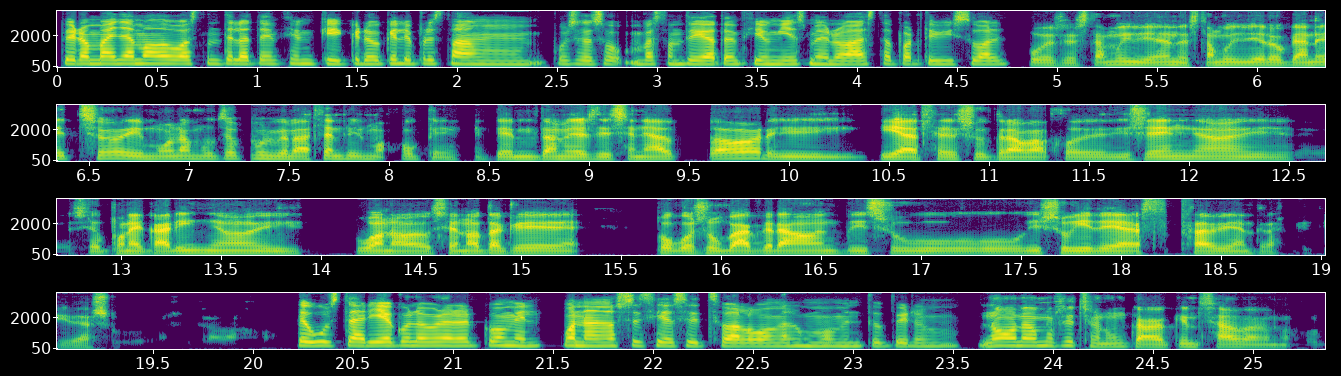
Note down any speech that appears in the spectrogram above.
pero me ha llamado bastante la atención que creo que le prestan, pues eso, bastante atención y esmero a esta parte visual. Pues está muy bien, está muy bien lo que han hecho y mola mucho porque lo hace el mismo hockey, que él también es diseñador y, y hace su trabajo de diseño y se pone cariño y bueno, se nota que poco su background y su, y su idea está bien transmitida a su, trabajo. ¿Te gustaría colaborar con él? Bueno, no sé si has hecho algo en algún momento, pero... No, no hemos hecho nunca, quién sabe, a lo mejor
